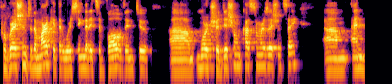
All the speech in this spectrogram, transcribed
progression to the market that we're seeing that it's evolved into um, more traditional customers, I should say. Um, and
